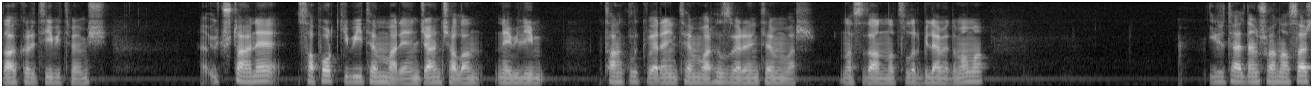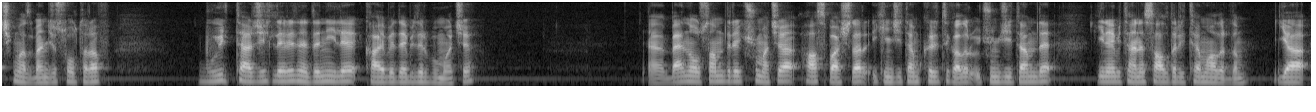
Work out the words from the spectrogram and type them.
Daha kritiği bitmemiş. 3 tane support gibi item var. Yani can çalan ne bileyim tanklık veren item var. Hız veren item var. Nasıl da anlatılır bilemedim ama Iritel'den şu an hasar çıkmaz. Bence sol taraf build tercihleri nedeniyle kaybedebilir bu maçı. Yani ben olsam direkt şu maça has başlar. ikinci item kritik alır. Üçüncü itemde yine bir tane saldırı itemi alırdım. Ya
